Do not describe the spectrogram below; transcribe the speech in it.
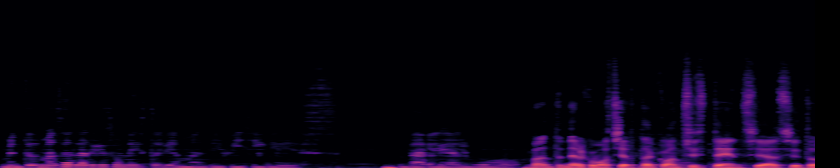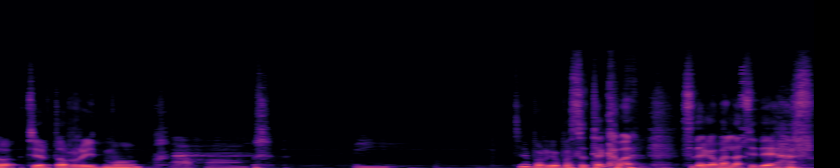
Mientras más alargues una historia, más difícil es darle algo. Mantener como cierta consistencia, cierto, cierto ritmo. Ajá. Sí. Sí, porque pues se te acaban, se te acaban las ideas.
